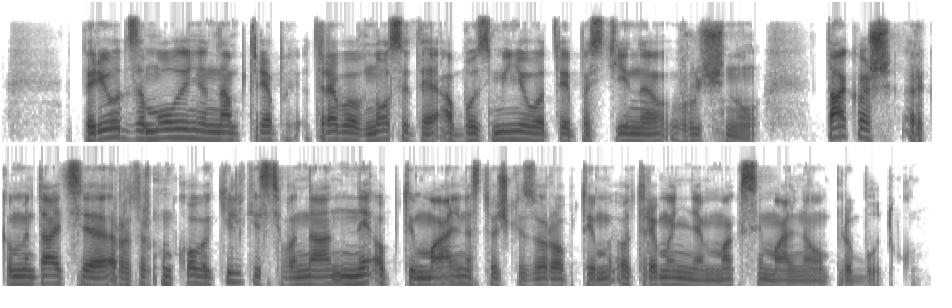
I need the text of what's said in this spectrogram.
Період замовлення нам треба вносити або змінювати постійно вручну. Також рекомендація розрахункова кількість вона не оптимальна з точки зору отримання максимального прибутку.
